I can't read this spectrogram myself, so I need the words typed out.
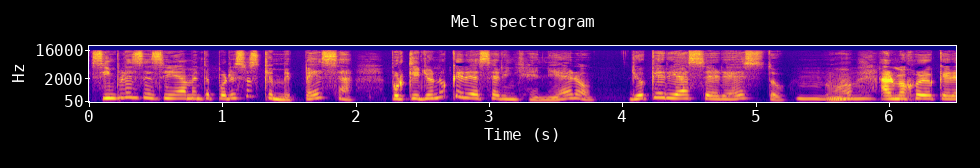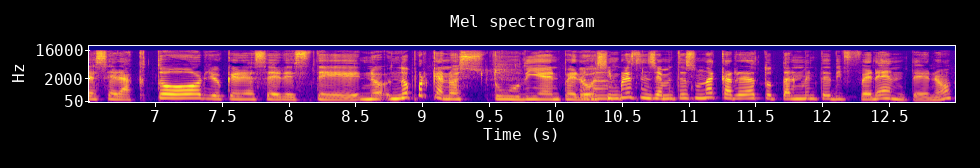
Simple y sencillamente, por eso es que me pesa, porque yo no quería ser ingeniero. Yo quería hacer esto, ¿no? A lo mejor yo quería ser actor, yo quería ser este, no, no porque no estudien, pero Ajá. simple y sencillamente es una carrera totalmente diferente, ¿no?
